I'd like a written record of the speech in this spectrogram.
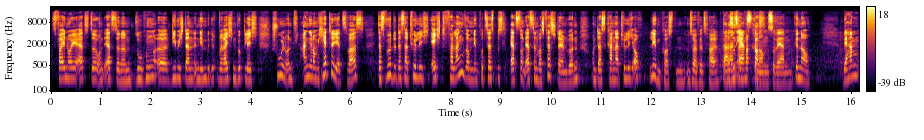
zwei neue Ärzte und Ärztinnen suchen, äh, die mich dann in den Bereichen wirklich schulen. Und angenommen, ich hätte jetzt was, das würde das natürlich echt verlangsamen, den Prozess, bis Ärzte und Ärztinnen was feststellen würden. Und das kann natürlich auch Leben kosten, im Zweifelsfall. Da das dann ernst genommen zu werden. Genau. Wir haben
